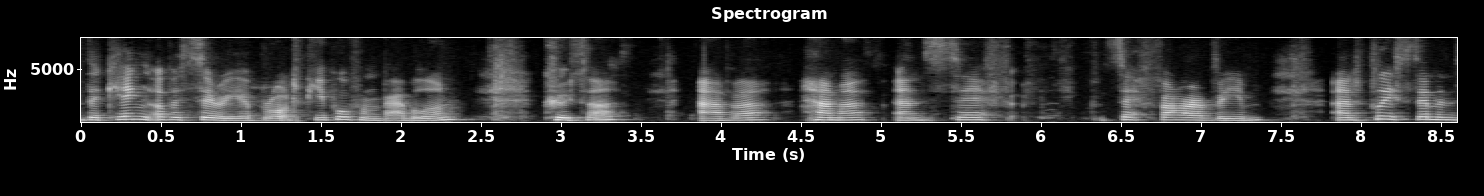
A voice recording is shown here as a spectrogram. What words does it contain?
The king of Assyria brought people from Babylon, Cuthah, Avva, Hamath, and Seph- Sepharvaim, and placed them in the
